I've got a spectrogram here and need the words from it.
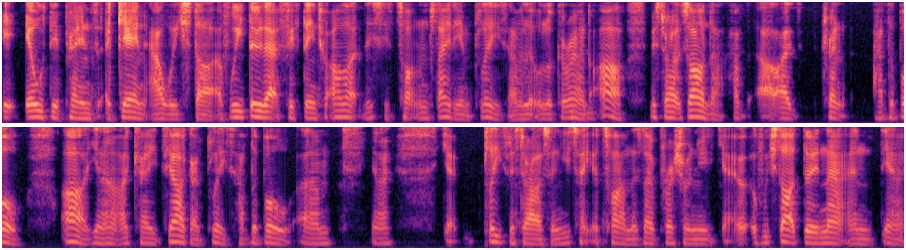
it, it all depends again how we start. If we do that 15 to oh, look, this is Tottenham Stadium, please have a little look around. Ah, Mr. Alexander, have uh, Trent have the ball. Ah, you know, okay, Thiago, please have the ball. Um, you know, yeah, please, Mr. Alisson, you take your time. There's no pressure on you. Yeah, if we start doing that, and you know,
